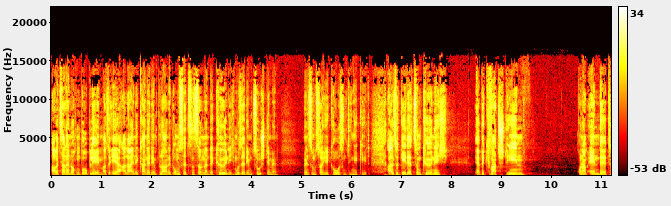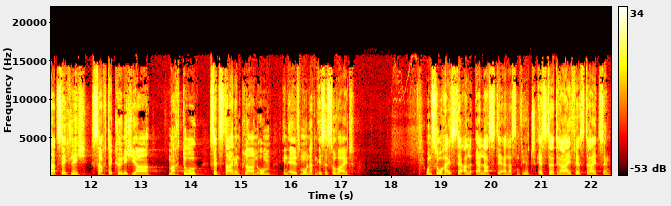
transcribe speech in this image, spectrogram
Aber jetzt hat er noch ein Problem. Also er alleine kann ja den Plan nicht umsetzen, sondern der König muss ja dem zustimmen, wenn es um solche großen Dinge geht. Also geht er zum König, er bequatscht ihn und am Ende tatsächlich sagt der König, ja, mach du, setz deinen Plan um, in elf Monaten ist es soweit. Und so heißt der Erlass, der erlassen wird. Esther 3, Vers 13.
